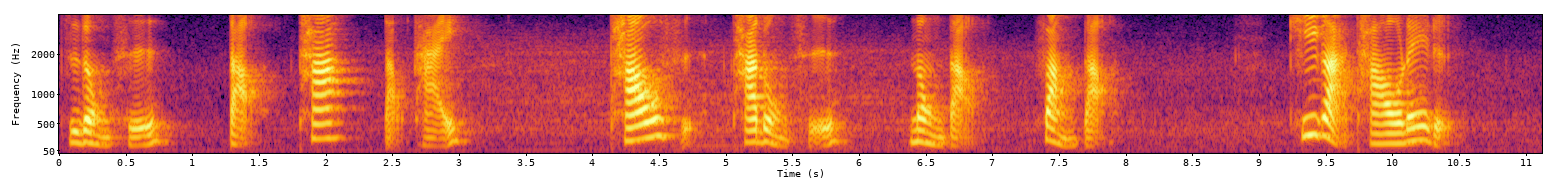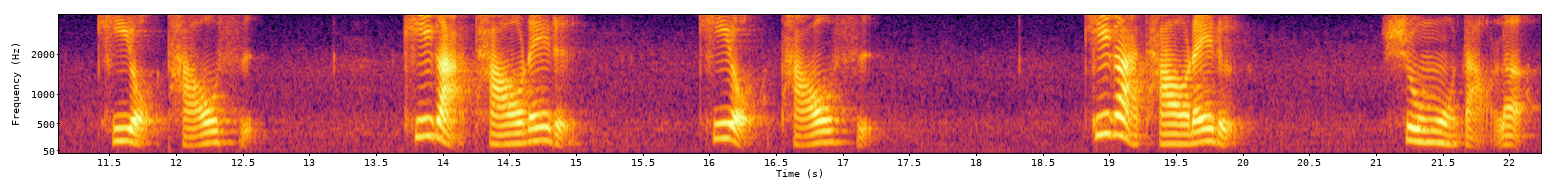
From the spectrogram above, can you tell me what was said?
自動詞。倒塌、倒台。掏死，他動詞。弄倒、放倒。木倒了，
